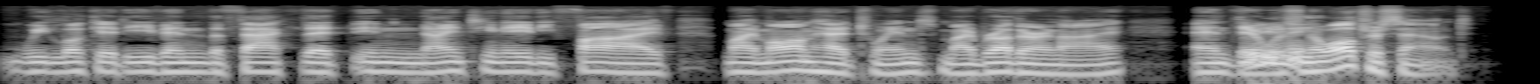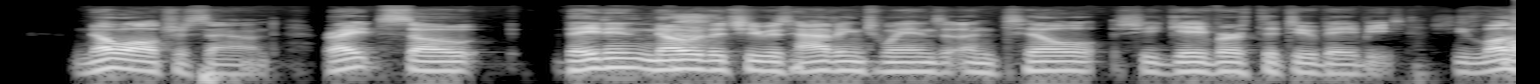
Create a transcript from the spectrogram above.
we look at even the fact that in 1985 my mom had twins, my brother and I, and there was no ultrasound, no ultrasound, right? So they didn't know that she was having twins until she gave birth to two babies. She loves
